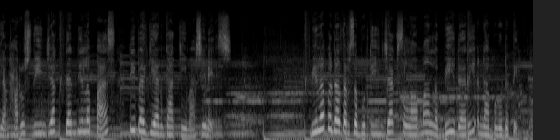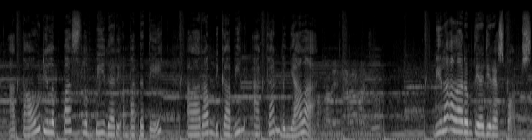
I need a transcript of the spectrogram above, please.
yang harus diinjak dan dilepas di bagian kaki masinis. Bila pedal tersebut diinjak selama lebih dari 60 detik atau dilepas lebih dari 4 detik, alarm di kabin akan menyala. Bila alarm tidak direspons,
